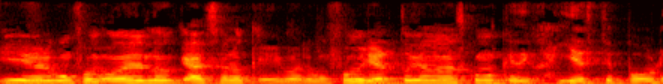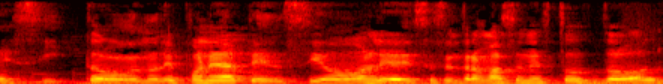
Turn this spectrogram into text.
Y algún familiar, es lo, es a lo que iba, algún familiar tuyo no es como que dijo, ay, este pobrecito, no le pone atención, le se centra más en estos dos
